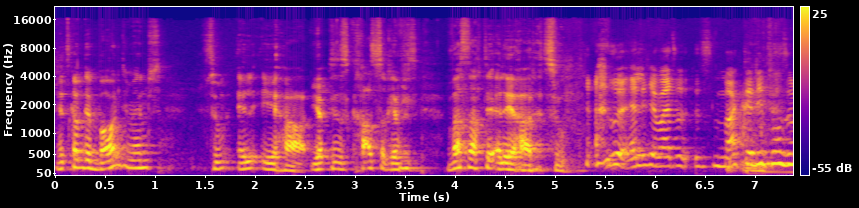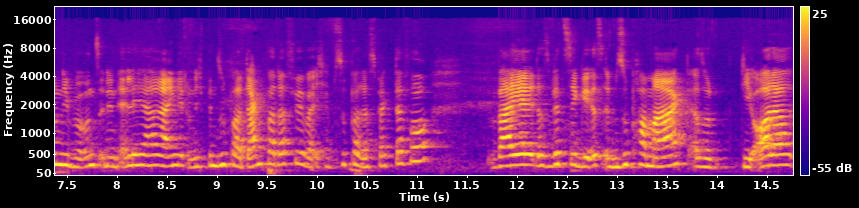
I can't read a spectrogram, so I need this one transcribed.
Jetzt kommt der Bounty-Mensch zum LEH. Ihr habt dieses krasse Referenz. Was sagt der LEH dazu? Also ehrlicherweise ist Magda die Person, die bei uns in den LEH reingeht und ich bin super dankbar dafür, weil ich habe super Respekt davor. weil das Witzige ist, im Supermarkt, also die Order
